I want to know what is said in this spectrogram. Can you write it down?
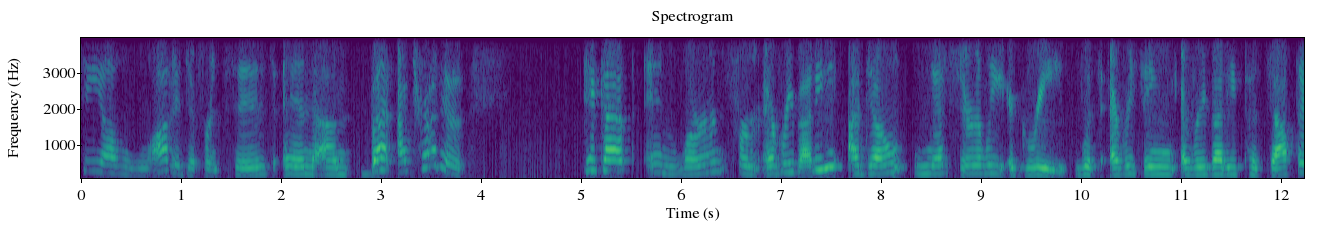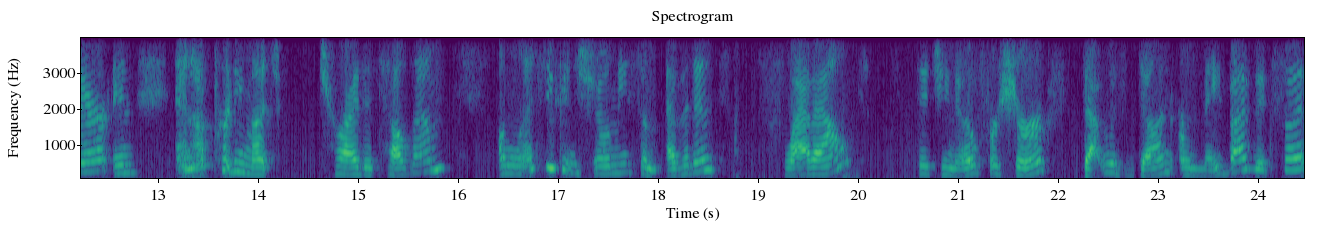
see a lot of differences, and um, but I try to pick up and learn from everybody. I don't necessarily agree with everything everybody puts out there, and and I pretty much try to tell them unless you can show me some evidence flat out that you know for sure that was done or made by Bigfoot,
